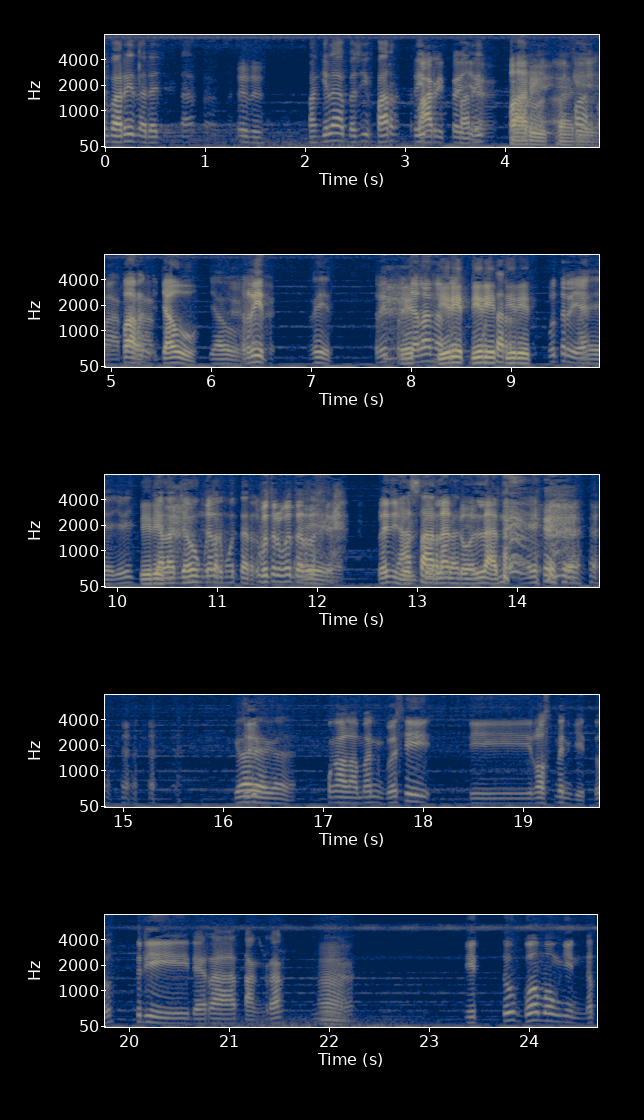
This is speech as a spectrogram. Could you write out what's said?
Farid ada cerita apa Aduh. panggilnya apa sih Far Rid Parit aja. Farid Farid, Oke. Farid. Par, jauh. jauh Rit, Rit Dirit, perjalanan. dirit, dirit, Putar. dirit. Puter ya. Iya, jadi Diri. jalan jauh muter-muter Muter-muter. Iya. Berarti Nyasar dolan berarti. dolan. gimana gimana Pengalaman gue sih di Losmen gitu, itu di daerah Tangerang. Ah. Nah, Itu gue mau nginep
